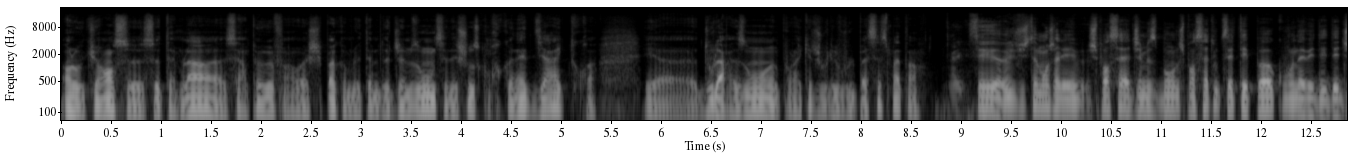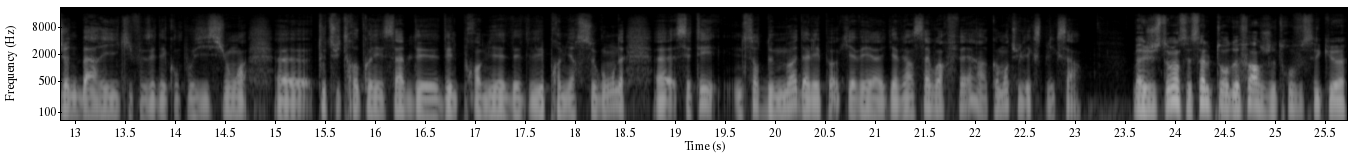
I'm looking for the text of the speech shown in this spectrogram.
En l'occurrence, euh, ce thème-là, c'est un peu, enfin, ouais, je sais pas, comme le thème de James Bond, c'est des choses qu'on reconnaît direct, quoi. Et euh, d'où la raison pour laquelle je voulais vous le passer ce matin. C'est justement, j'allais, je pensais à James Bond, je pensais à toute cette époque où on avait des, des John Barry qui faisaient des compositions euh, tout de suite reconnaissables dès, dès le premier, dès les premières secondes. Euh, C'était une sorte de mode à l'époque. Il y avait, il y avait un savoir-faire. Comment tu l'expliques ça? Bah justement, c'est ça le tour de force, je trouve, c'est que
